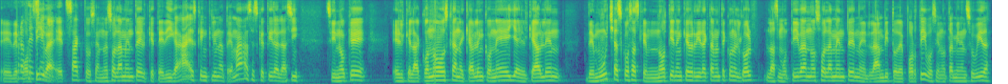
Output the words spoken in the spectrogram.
eh, deportiva, exacto, o sea, no es solamente el que te diga, ah, es que inclínate más, es que tírale así, sino que el que la conozcan, el que hablen con ella, el que hablen de muchas cosas que no tienen que ver directamente con el golf, las motiva no solamente en el ámbito deportivo, sino también en su vida,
